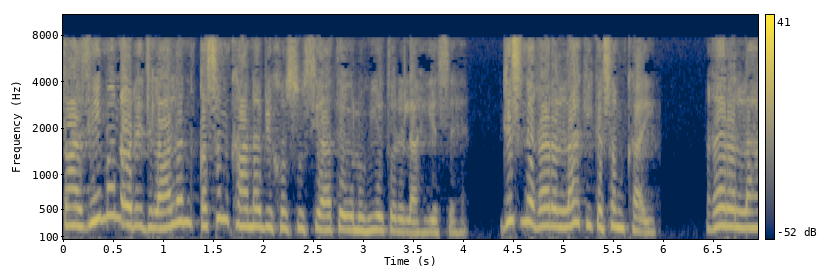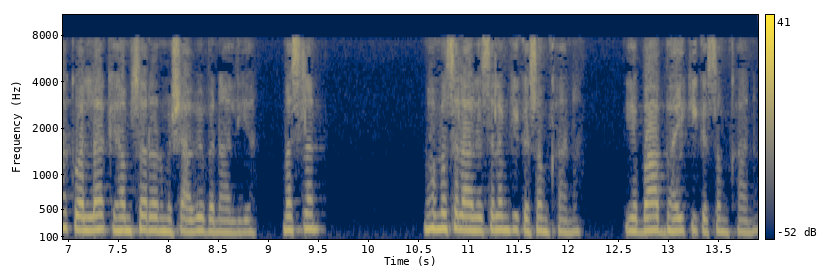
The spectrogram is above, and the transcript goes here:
تعظیمن اور اجلالن قسم کھانا بھی خصوصیات الوحیت اور الہیت سے ہے۔ جس نے غیر اللہ کی قسم کھائی، غیر اللہ کو اللہ کے ہمسر اور مشابے بنا لیا۔ مثلا، محمد صلی اللہ علیہ وسلم کی قسم کھانا یا باپ بھائی کی قسم کھانا۔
